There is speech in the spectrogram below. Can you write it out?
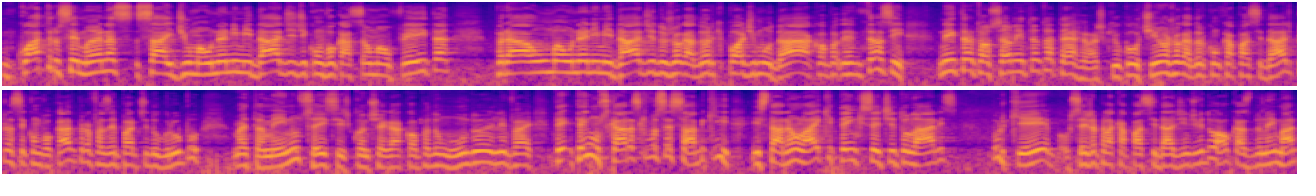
em quatro semanas sai de uma unanimidade de convocação mal feita para uma unanimidade do jogador que pode mudar. a Copa- Então, assim, nem tanto ao céu, nem tanto à terra. Eu acho que o Coutinho é um jogador com capacidade para ser convocado, para fazer parte do grupo, mas também não sei se quando chegar a Copa do Mundo ele vai. Tem, tem uns caras que você sabe que estarão lá e que têm que ser titulares porque, seja pela capacidade individual, caso do Neymar,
